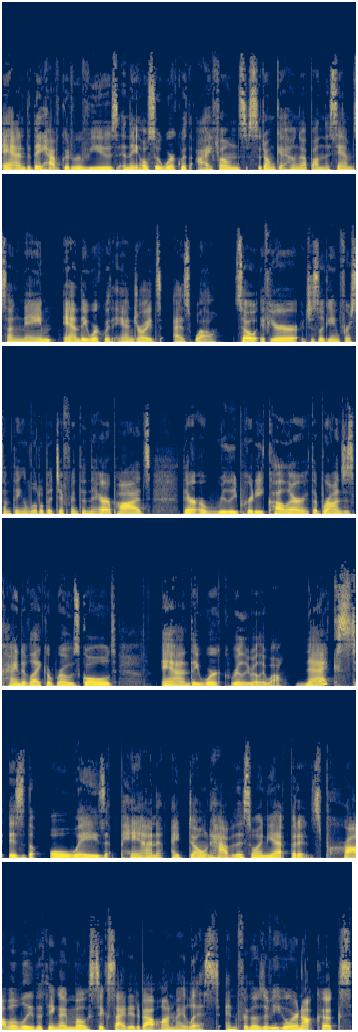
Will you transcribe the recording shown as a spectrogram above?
and they have good reviews and they also work with iPhones, so don't get hung up on the Samsung name. And they work with Androids as well. So if you're just looking for something a little bit different than the AirPods, they're a really pretty color. The bronze is kind of like a rose gold and they work really, really well. Next is the Always Pan. I don't have this one yet, but it's probably the thing I'm most excited about on my list. And for those of you who are not cooks,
